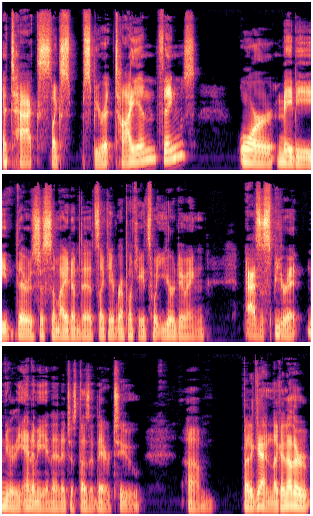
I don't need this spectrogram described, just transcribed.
attacks like spirit tie-in things or maybe there's just some item that's like it replicates what you're doing as a spirit near the enemy and then it just does it there too. Um but again like another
